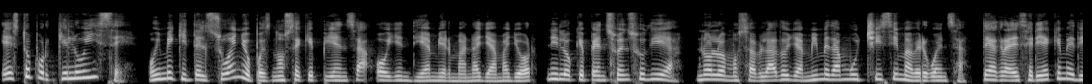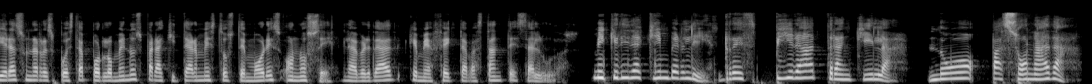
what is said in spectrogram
¿Esto por qué lo hice? Hoy me quité el sueño, pues no sé qué piensa hoy en día mi hermana ya mayor, ni lo que pensó en su día. No lo hemos hablado y a mí me da muchísima vergüenza. Te agradecería que me dieras una respuesta por lo menos para quitarme estos temores o no sé. La verdad que me afecta bastante. Saludos. Mi querida Kimberly, respira tranquila. No pasó nada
